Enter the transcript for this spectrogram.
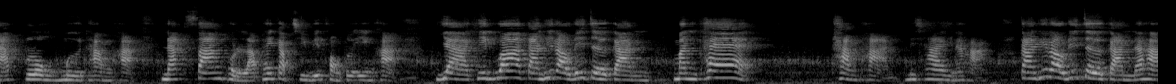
นักลงมือทำค่ะ นักสร้างผลลัพธ์ให้กับชีวิตของตัวเองค่ะ อย่าคิดว่าการที่เราได้เจอกัน มันแค่ทางผ่านไม่ใช่นะคะ การที่เราได้เจอกันนะคะ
